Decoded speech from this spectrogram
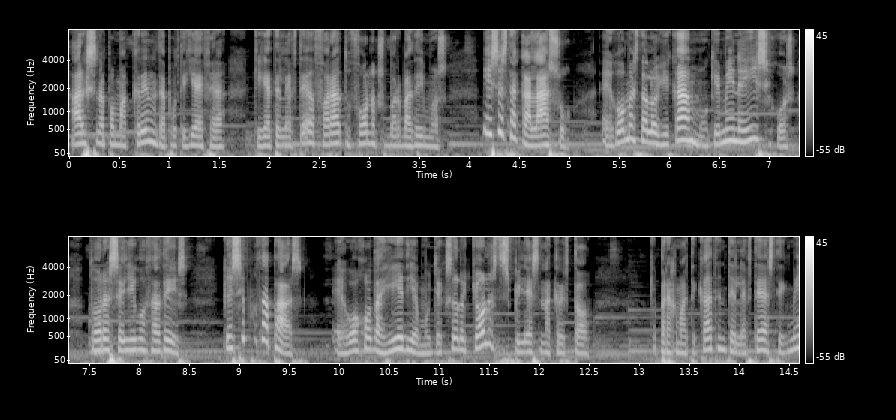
άρχισε να απομακρύνεται από τη γέφυρα και για τελευταία φορά του φώναξε ο Μπαρμπαδήμος. Είσαι στα καλά σου. Εγώ είμαι στα λογικά μου και μείνε ήσυχος. Τώρα σε λίγο θα δεις. Και εσύ που θα πας. Εγώ έχω τα γίδια μου και ξέρω κι όλες τις σπηλιές να κρυφτώ. Και πραγματικά την τελευταία στιγμή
